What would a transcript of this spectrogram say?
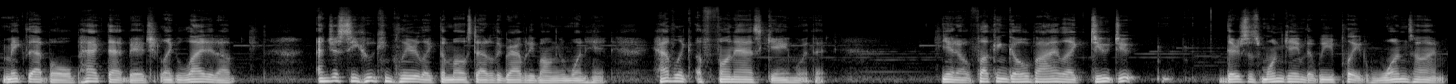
Make that bowl. Pack that bitch. Like light it up, and just see who can clear like the most out of the gravity bong in one hit have like a fun ass game with it. You know, fucking go by like dude, dude. There's this one game that we played one time.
